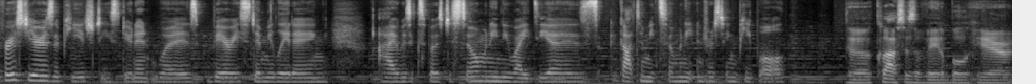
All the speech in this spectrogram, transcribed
first year as a PhD student was very stimulating. I was exposed to so many new ideas, got to meet so many interesting people. The classes available here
